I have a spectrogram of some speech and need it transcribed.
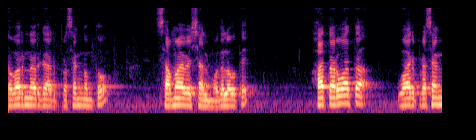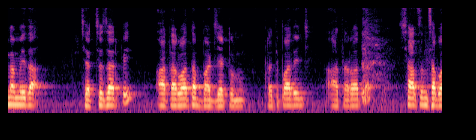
గవర్నర్ గారి ప్రసంగంతో సమావేశాలు మొదలవుతాయి. ఆ తర్వాత వారి ప్రసంగం మీద చర్చ జరిపి ఆ తర్వాత బడ్జెట్ను ప్రతిపాదించి ఆ తర్వాత శాసనసభ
